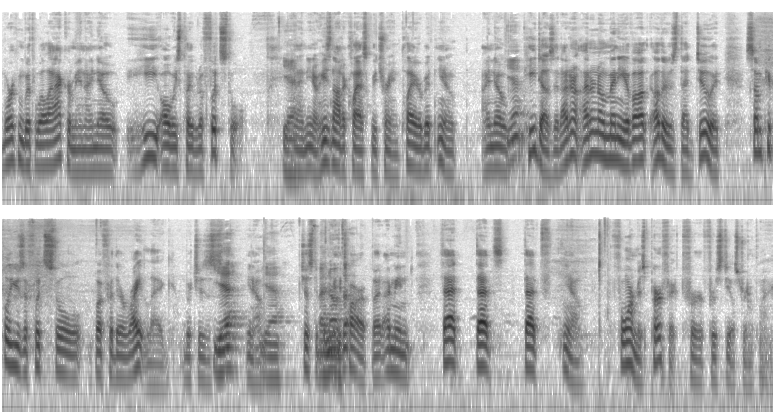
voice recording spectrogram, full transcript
working with Will Ackerman, I know he always played with a footstool. Yeah. And you know, he's not a classically trained player, but you know, I know Yeah. he does it. I don't. I don't know many of others that do it. Some people use a footstool, but for their right leg, which is Yeah, you know, yeah. just a know that- guitar. But I mean, that that's that you know, form is perfect for for steel string playing.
